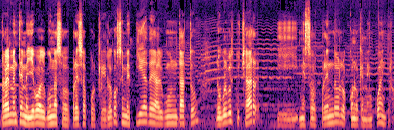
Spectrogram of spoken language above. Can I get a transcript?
realmente me llevo alguna sorpresa porque luego se me pierde algún dato, lo vuelvo a escuchar y me sorprendo lo, con lo que me encuentro.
